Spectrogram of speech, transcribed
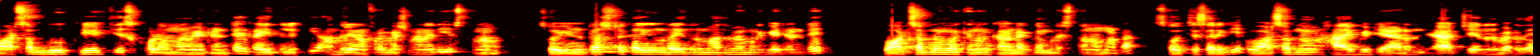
వాట్సాప్ గ్రూప్ క్రియేట్ చేసుకోవడం మనం ఏంటంటే రైతులకి అందులో ఇన్ఫర్మేషన్ అనేది ఇస్తున్నాం. సో ఇంట్రెస్ట్ కలిగిన రైతులు మాత్రమే మనకి ఏంటంటే వాట్సాప్ నెంబర్ కింద కాంటాక్ట్ నెంబర్ ఇస్తాను అనమాట సో వచ్చేసరికి వాట్సాప్ నెంబర్ హాయ్ పెట్టి యాడ్ యాడ్ చేయాలని పెడితే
